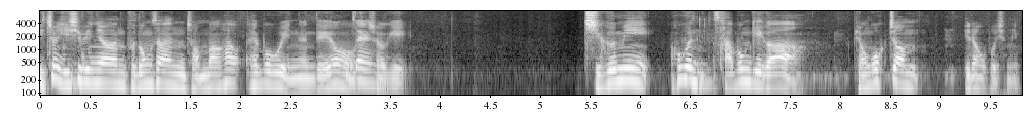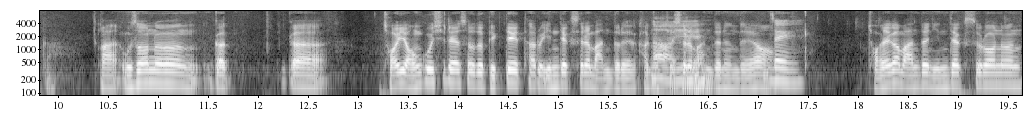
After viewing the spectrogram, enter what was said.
2022년 부동산 전망 하- 해보고 있는데요. 네. 저기 지금이 혹은 음. 4분기가 변곡점이라고 보십니까? 아 우선은 그러니까 그러니까 저희 연구실에서도 빅데이터로 인덱스를 만들어요. 가격 아, 지수를 예. 만드는데요. 네. 저희가 만든 인덱스로는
